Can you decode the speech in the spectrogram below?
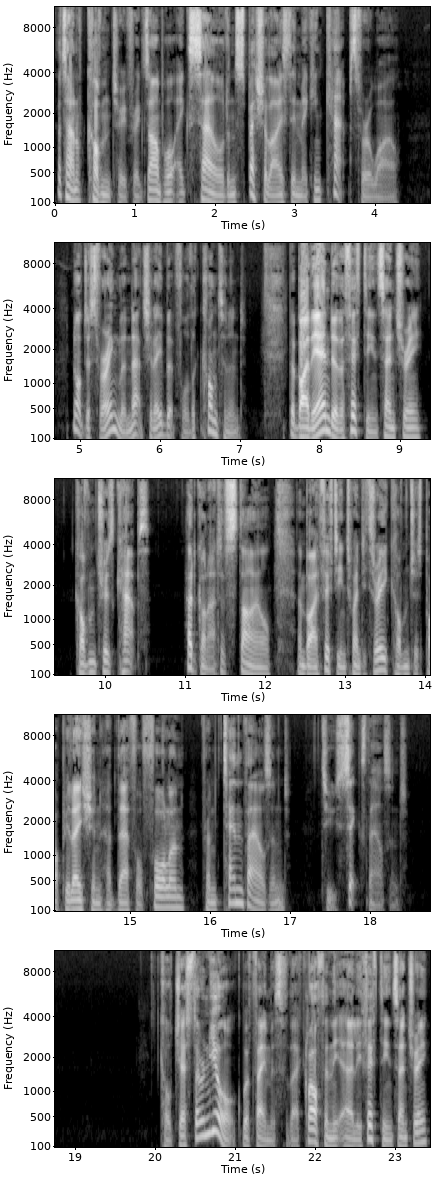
The town of Coventry, for example, excelled and specialised in making caps for a while. Not just for England, actually, but for the continent. But by the end of the 15th century, Coventry's caps had gone out of style, and by 1523 Coventry's population had therefore fallen from 10,000 to 6,000. Colchester and York were famous for their cloth in the early 15th century,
